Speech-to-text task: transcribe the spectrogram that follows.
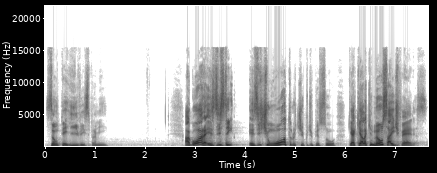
São terríveis para mim. Agora, existem, existe um outro tipo de pessoa, que é aquela que não sai de férias.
